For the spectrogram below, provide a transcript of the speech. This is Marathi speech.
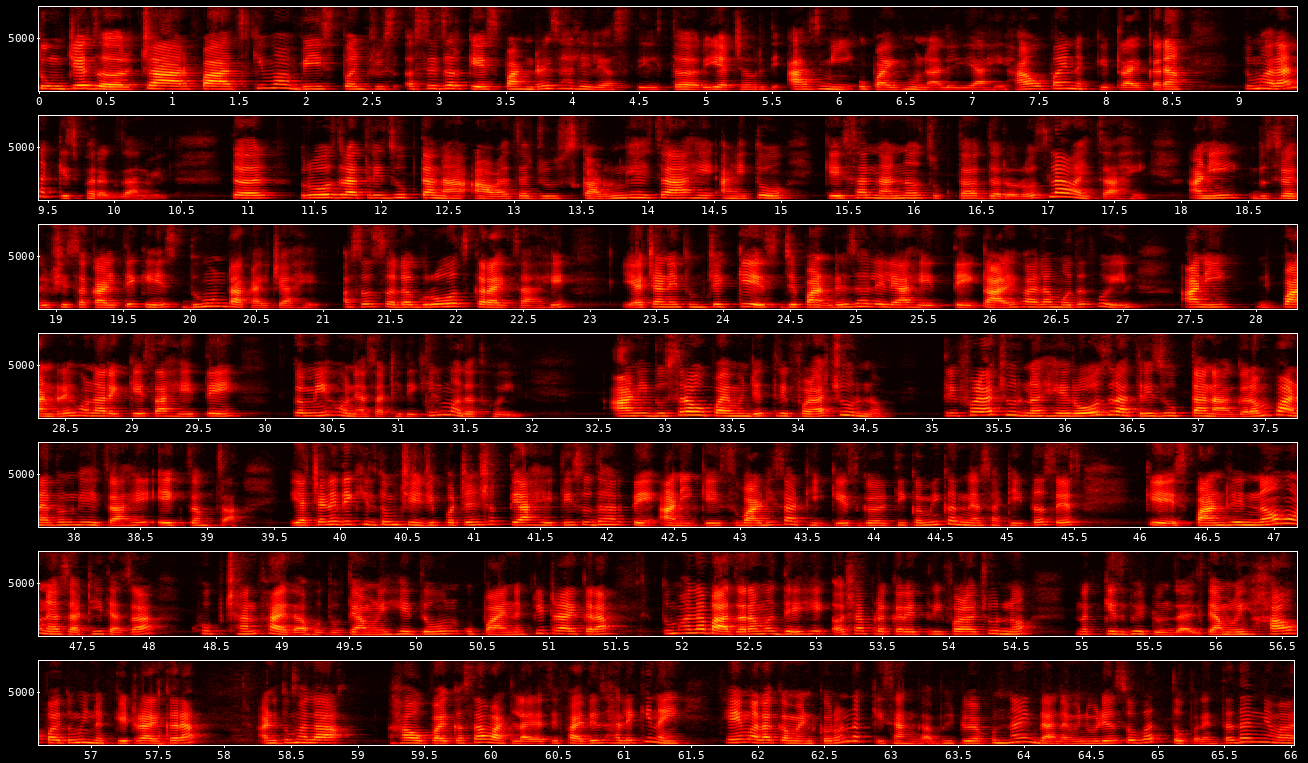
तुमचे जर चार पाच किंवा वीस पंचवीस असे जर केस पांढरे झालेले असतील तर याच्यावरती आज मी उपाय घेऊन आलेली आहे. हा उपाय नक्की ट्राय करा. तुम्हाला नक्कीच फरक जाणवेल. तर रोज रात्री झोपताना आवळाचा ज्यूस काढून घ्यायचा आहे आणि तो केसांना न चुकता दररोज लावायचा आहे. आणि दुसऱ्या दिवशी सकाळी ते केस धुवून टाकायचे आहे. असं सलग रोज करायचं आहे. याच्याने तुमचे केस जे पांढरे झालेले आहेत ते काळे व्हायला मदत होईल. आणि पांढरे होणारे केस आहे ते कमी होण्यासाठी देखील मदत होईल. आणि दुसरा उपाय म्हणजे त्रिफळा चूर्ण. त्रिफळा चूर्ण हे रोज रात्री झोपताना गरम पाण्यातून घ्यायचं आहे एक चमचा. याच्याने देखील तुमची जी पचनशक्ती आहे ती सुधारते आणि केस वाढीसाठी केस गळती कमी करण्यासाठी तसेच केस पांढरे न होण्यासाठी त्याचा खूप छान फायदा होतो. त्यामुळे हे दोन उपाय नक्की ट्राय करा. तुम्हाला बाजारामध्ये हे अशा प्रकारे त्रिफळा चूर्ण नक्कीच भेटून जाईल. त्यामुळे हा उपाय तुम्ही नक्की ट्राय करा. आणि तुम्हाला हा उपाय कसा वाटला याचे फायदे झाले की नाही हे मला कमेंट करून नक्की सांगा. भेटूया पुन्हा एकदा नवीन व्हिडिओसोबत तोपर्यंत धन्यवाद.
